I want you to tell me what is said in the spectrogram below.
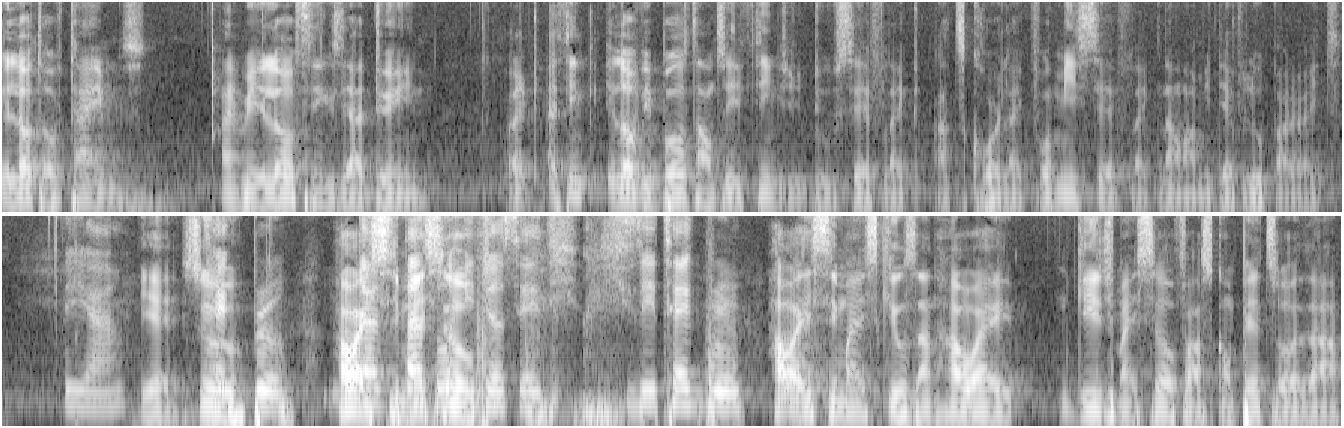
a lot of times, and with a lot of things they are doing, like I think a lot of it boils down to the things you do, self like at core. Like for me, self like now I'm a developer, right? Yeah. Yeah. So tech bro. how I That- see that's myself, what he just said. He's a tech bro. how I see my skills and how I gauge myself as compared to other.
